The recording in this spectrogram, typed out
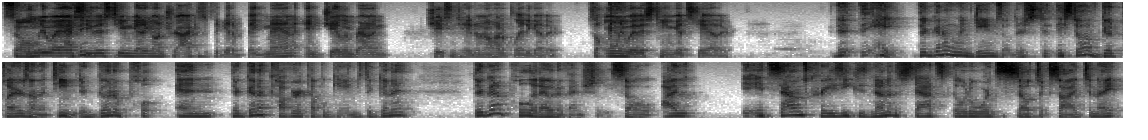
so Only way I, see think- this team getting on track is if they get a big man and Jaylen Brown and Jayson Tatum know how to play together. It's the only way this team gets together. They're, they, hey, they're gonna win games though. They're st- they still have good players on that team. They're gonna pull and they're gonna cover a couple games. They're gonna they're gonna pull it out eventually. So I, it- sounds crazy because none of the stats go towards the Celtic side tonight,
